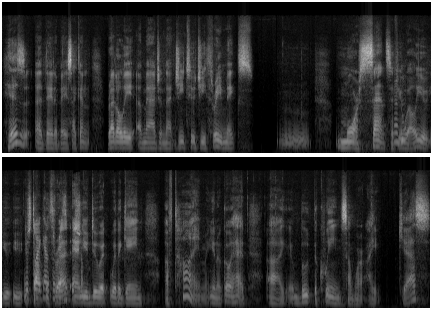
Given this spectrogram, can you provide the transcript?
his uh, database. I can readily imagine that g2 g3 makes mm, more sense, if you will. You you, you, you Mm-hmm. Stop the threat and you do it with a gain of time. You know, go ahead, uh, boot the queen somewhere. I guess.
